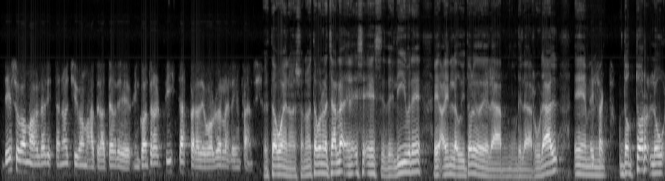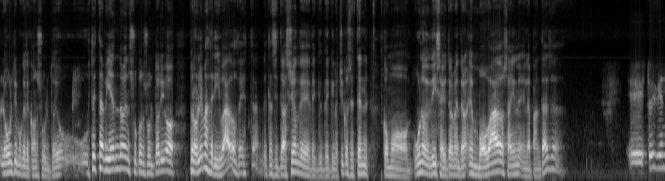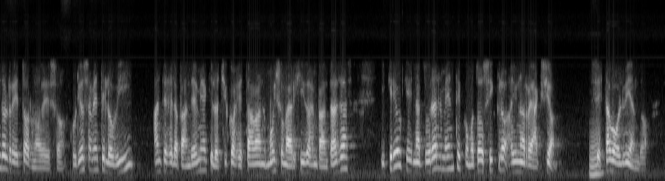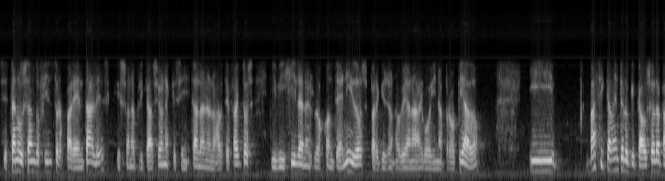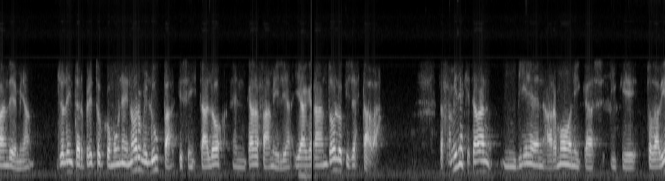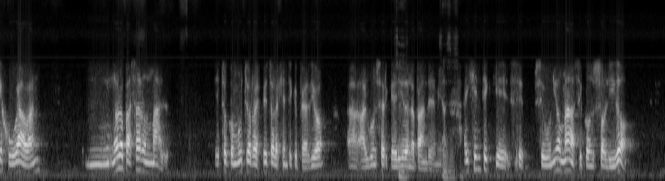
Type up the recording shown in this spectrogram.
De eso vamos a hablar esta noche y vamos a tratar de encontrar pistas para devolverles la infancia. Está bueno eso, ¿no? Está buena la charla, es, es de libre, eh, ahí en el auditorio de la, de la rural. Em, Exacto. Doctor, lo, último que le consulto, ¿usted está viendo en su consultorio problemas derivados de esta, de esta situación de, que los chicos estén, como uno dice habitualmente, embobados ahí en, la pantalla? Eh, estoy viendo el retorno de eso. Curiosamente lo vi antes de la pandemia, que los chicos estaban muy sumergidos en pantallas y creo que naturalmente, como todo ciclo, hay una reacción. Mm. Se está volviendo. Se están usando filtros parentales, que son aplicaciones que se instalan en los artefactos y vigilan los contenidos para que ellos no vean algo inapropiado. Y básicamente lo que causó la pandemia yo la interpreto como una enorme lupa que se instaló en cada familia y agrandó lo que ya estaba. Las familias que estaban bien, armónicas y que todavía jugaban, mm, no lo pasaron mal. Esto con mucho respeto a la gente que perdió a algún ser querido en la pandemia. Hay gente que se, se unió más, se consolidó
